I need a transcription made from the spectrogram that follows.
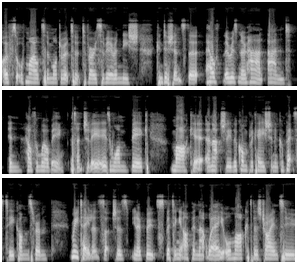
of sort of mild to moderate to, to very severe and niche conditions that health there is no hand and in health and well-being essentially. It is one big market and actually the complication and complexity comes from retailers such as you know boots splitting it up in that way or marketers trying to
